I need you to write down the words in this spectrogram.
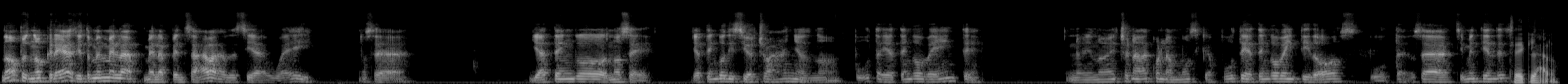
no, pues no creas, yo también me la, me la pensaba, decía, güey, o sea, ya tengo, no sé, ya tengo 18 años, ¿no? Puta, ya tengo 20. No, no he hecho nada con la música, puta, ya tengo 22, puta, o sea, ¿sí me entiendes? Sí, claro.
